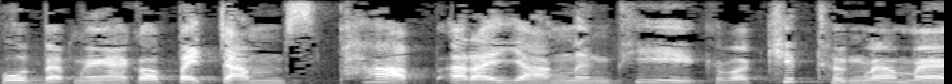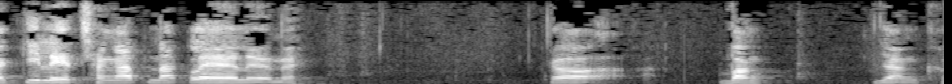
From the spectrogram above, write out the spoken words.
พูดแบบง่ายๆ ก็ไปจำภาพอะไรอย่างหนึ่งที่ว่าคิดถึงแล้วแหมกิเลสชะงัดนักแลเลยนะก็บางอย่างเค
